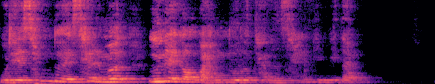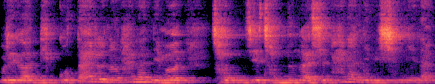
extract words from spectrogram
우리의 성도의 삶은 은혜가 왕노릇하는 삶입니다. 우리가 믿고 따르는 하나님은 전지전능하신 하나님이십니다.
